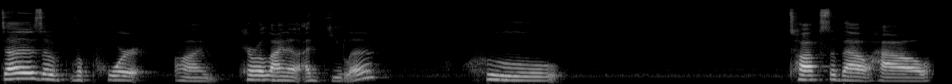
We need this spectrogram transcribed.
does a report on Carolina Aguila, who talks about how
